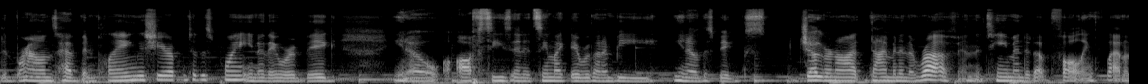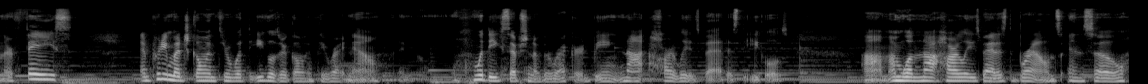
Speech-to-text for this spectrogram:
the Browns, have been playing this year up until this point. You know, they were a big, you know, off season. It seemed like they were going to be, you know, this big juggernaut diamond in the rough, and the team ended up falling flat on their face and pretty much going through what the Eagles are going through right now, with the exception of the record being not hardly as bad as the Eagles. Um, I'm well, not hardly as bad as the Browns, and so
